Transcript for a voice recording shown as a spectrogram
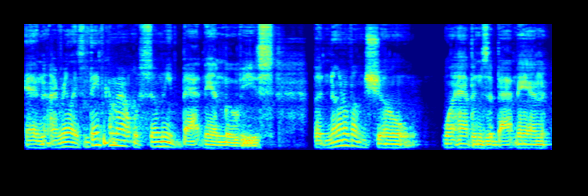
and I realized they've come out with so many Batman movies, but none of them show what happens to Batman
